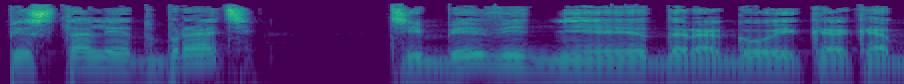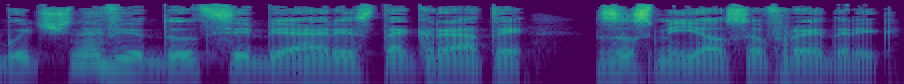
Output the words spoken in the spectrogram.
Пистолет брать? Тебе виднее, дорогой, как обычно ведут себя аристократы, засмеялся Фредерик.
